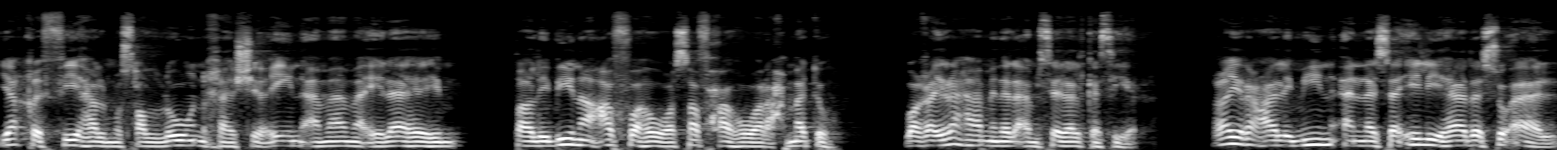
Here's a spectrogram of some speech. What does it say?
يقف فيها المصلون خاشعين أمام إلههم طالبين عفوه وصفحه ورحمته وغيرها من الأمثلة الكثير. غير عالمين أن سائلي هذا السؤال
